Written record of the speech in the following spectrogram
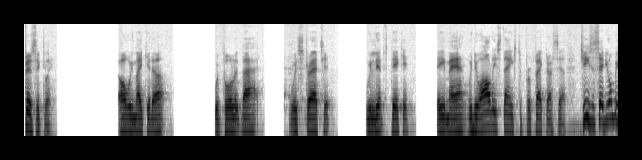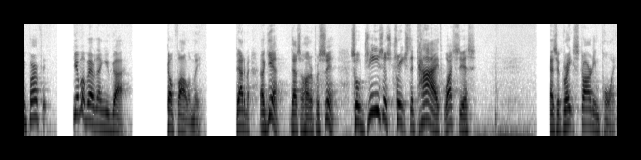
physically. Oh, we make it up. We pull it back. We stretch it. We lipstick it. Amen. We do all these things to perfect ourselves. Jesus said, You want to be perfect? Give up everything you got. Come follow me. Again, that's 100%. So Jesus treats the tithe, watch this, as a great starting point.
